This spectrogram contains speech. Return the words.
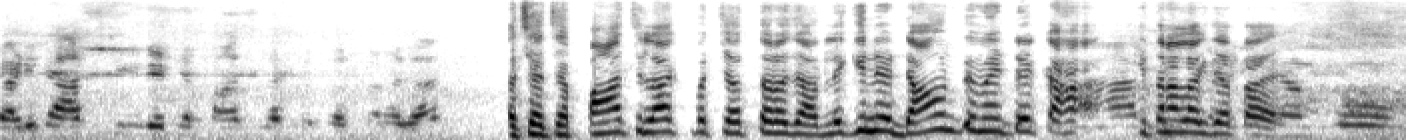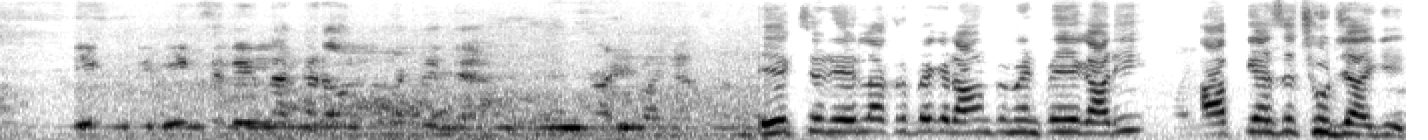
का आस्किंग रेट है पाँच लाख पचहत्तर हज़ार। अच्छा अच्छा। पाँच लाख पचहत्तर हज़ार। लेकिन डाउन पेमेंट कहा कितना लग जाता है? एक से डेढ़ लाख रुपए के डाउन पेमेंट पे ये गाड़ी आपके यहाँ से छूट जाएगी।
